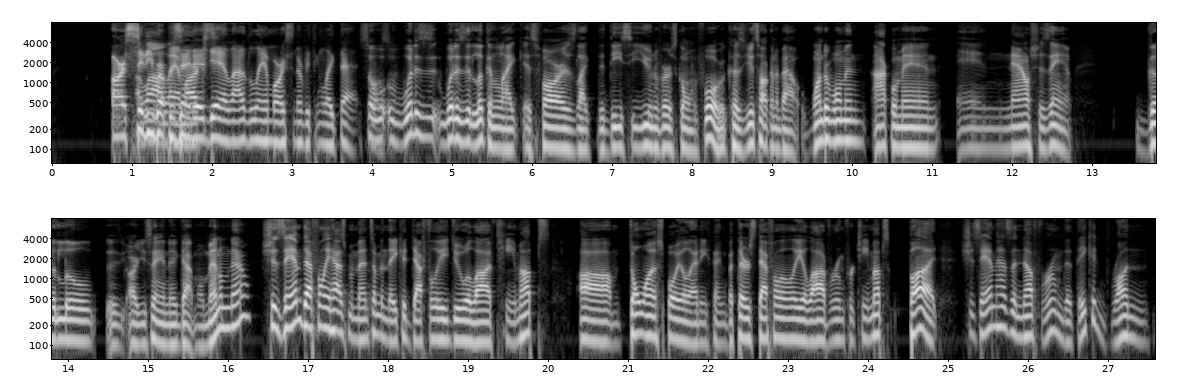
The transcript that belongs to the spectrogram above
our city represented. Yeah, a lot of the landmarks and everything like that. So w- what is it, what is it looking like as far as like the DC universe going forward? Because you're talking about Wonder Woman, Aquaman, and now Shazam. Good little. Uh, are you saying they got momentum now? Shazam definitely has momentum, and they could definitely do a lot of team ups. Um, don't want to spoil anything, but there's definitely a lot of room for team ups. But Shazam has enough room that they could run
